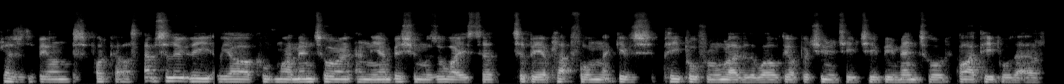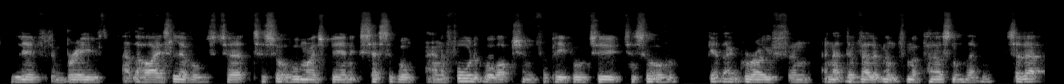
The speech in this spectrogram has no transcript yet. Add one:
Pleasure to be on this podcast. Absolutely, we are called MiMentor, and the ambition was always to, to be a platform that gives people from all over the world the opportunity to be mentored by people that have lived and breathed at the highest levels to, to sort of almost be an accessible and affordable option for people to, to sort of get that growth and, and that development from a personal level. So that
